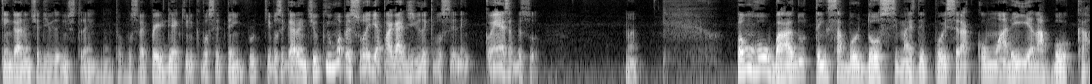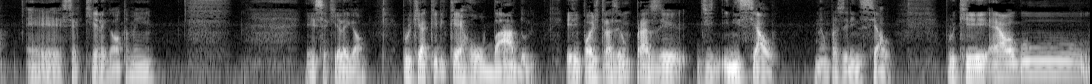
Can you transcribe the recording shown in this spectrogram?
quem garante a dívida do estranho. Né? Então você vai perder aquilo que você tem porque você garantiu que uma pessoa iria pagar a dívida que você nem conhece a pessoa. Né? Pão roubado tem sabor doce, mas depois será como areia na boca. É, esse aqui é legal também. Hein? Esse aqui é legal. Porque aquele que é roubado, ele pode trazer um prazer de inicial, né? um prazer inicial. Porque é algo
